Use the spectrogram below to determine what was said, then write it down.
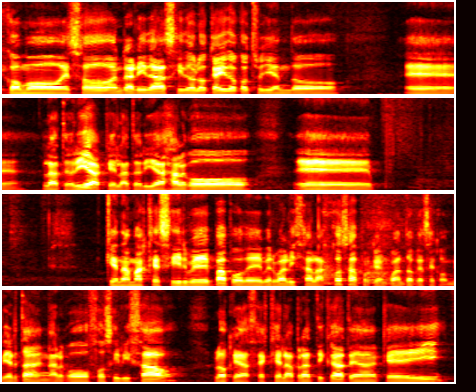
como eso en realidad ha sido lo que ha ido construyendo eh, la teoría, que la teoría es algo eh, que nada más que sirve para poder verbalizar las cosas, porque en cuanto que se convierta en algo fosilizado, lo que hace es que la práctica tenga que ir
